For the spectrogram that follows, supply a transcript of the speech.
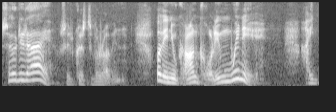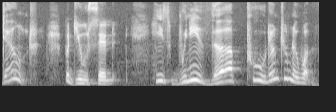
So did I, said Christopher Robin. Well, then you can't call him Winnie. I don't. But you said, he's Winnie the Pooh. Don't you know what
